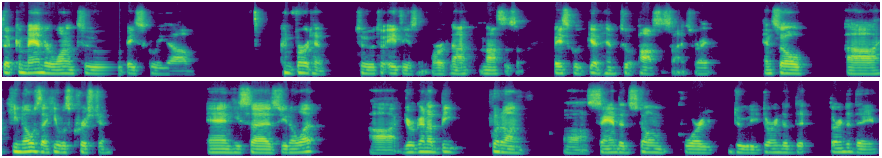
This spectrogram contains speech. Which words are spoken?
the, commander wanted to basically um, convert him to to atheism or not Gnosticism, basically get him to apostatize, right? And so uh, he knows that he was Christian. And he says, you know what? Uh, you're going to be put on uh, sand and stone quarry duty during the, during the day.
